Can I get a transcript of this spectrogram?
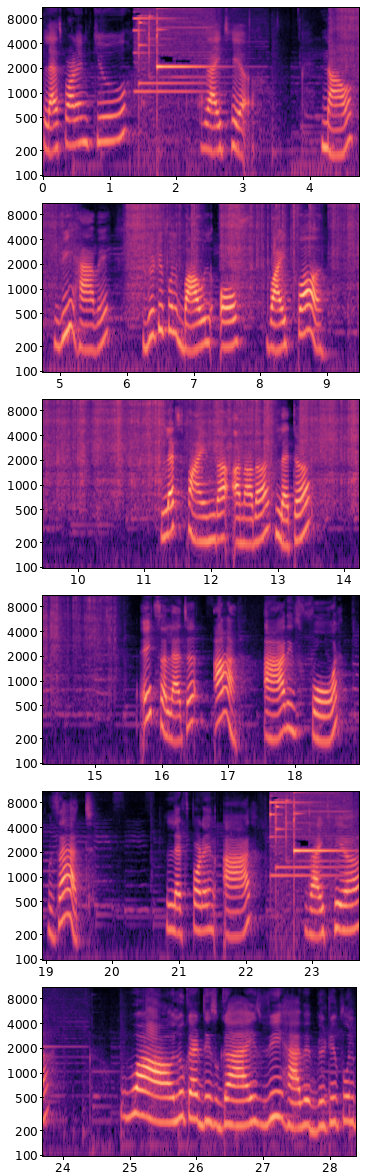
Let's put in Q right here. Now we have a beautiful bowl of white pearl. Let's find the another letter. It's a letter R. R is for that. Let's put an R right here. Wow, look at this guys. We have a beautiful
